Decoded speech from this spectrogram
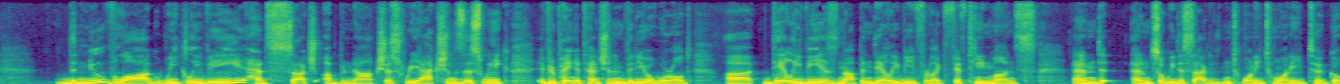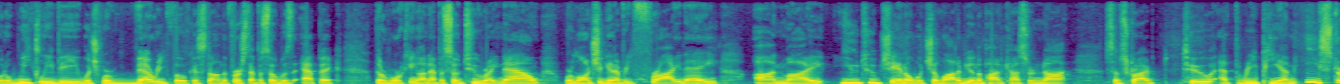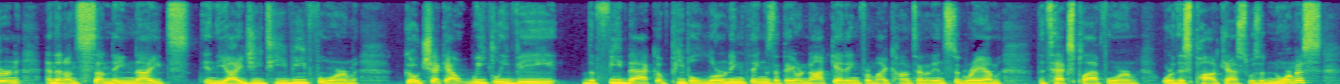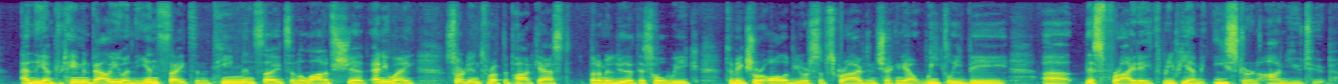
the new vlog, Weekly V, had such obnoxious reactions this week. If you're paying attention in video world, uh, Daily V has not been Daily V for like 15 months, and and so we decided in 2020 to go to Weekly V, which we're very focused on. The first episode was epic. They're working on episode two right now. We're launching it every Friday on my YouTube channel, which a lot of you on the podcast are not subscribed to at 3 p.m. Eastern, and then on Sunday nights in the IGTV form. Go check out Weekly V. The feedback of people learning things that they are not getting from my content on Instagram, the text platform, or this podcast was enormous. And the entertainment value and the insights and the team insights and a lot of shit. Anyway, sorry to interrupt the podcast, but I'm gonna do that this whole week to make sure all of you are subscribed and checking out Weekly V uh, this Friday, 3 p.m. Eastern on YouTube.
